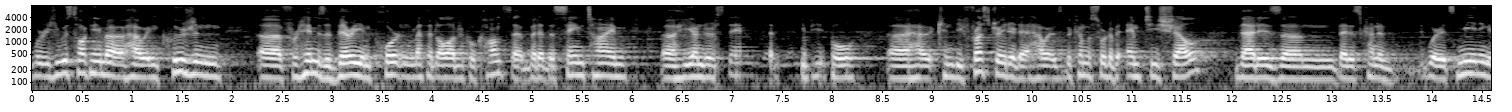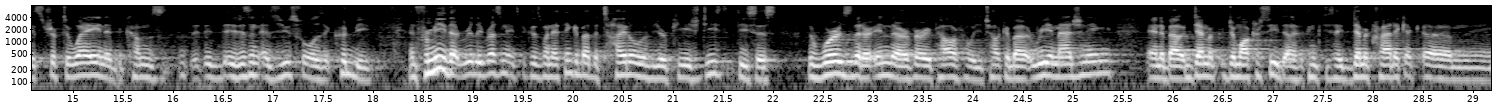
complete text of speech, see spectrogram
where he was talking about how inclusion uh, for him is a very important methodological concept, but at the same time, uh, he understands that many people uh, have, can be frustrated at how it's become a sort of empty shell that is, um, that is kind of where its meaning is stripped away and it becomes, it, it isn't as useful as it could be. And for me, that really resonates because when I think about the title of your PhD thesis, the words that are in there are very powerful. You talk about reimagining and about dem democracy, I think you say democratic um,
